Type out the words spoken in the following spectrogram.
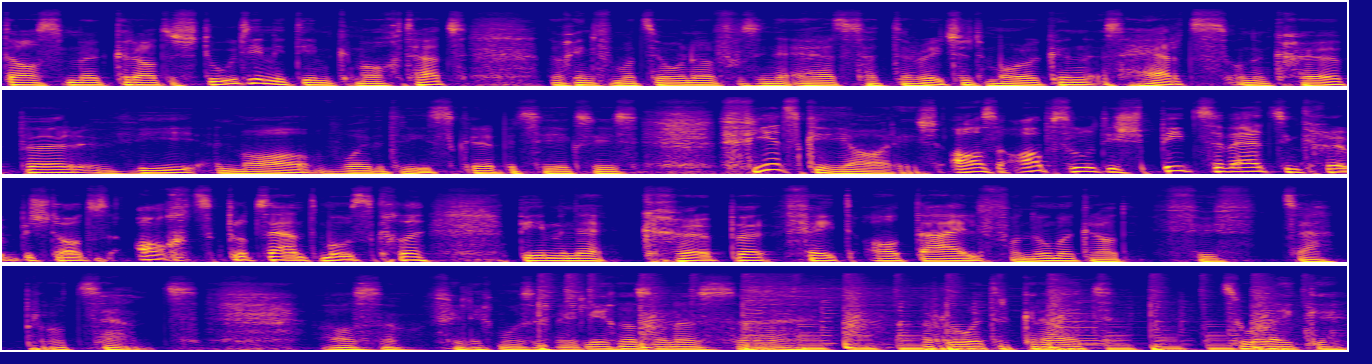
dass man gerade eine Studie mit ihm gemacht hat. Nach Informationen von seinen Ärzten hat Richard Morgan ein Herz und einen Körper wie ein Mann, der in den 30er bzw. 40er Jahren ist. Also absolute Spitzenwert. Sein Körper besteht aus 80% Muskeln bei einem Körperfettanteil von nur gerade 15%. Also, vielleicht muss ich mir gleich noch so ein äh, Rudergerät zulegen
